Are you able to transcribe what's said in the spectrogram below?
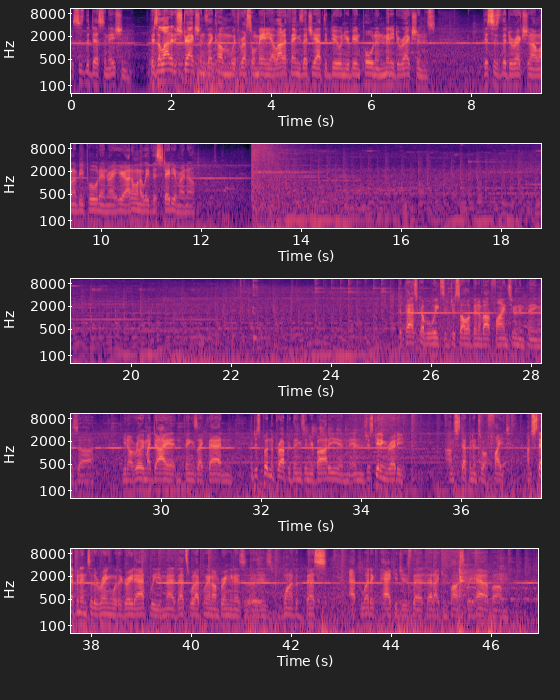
This is the destination. There's a lot of distractions that come with WrestleMania, a lot of things that you have to do, and you're being pulled in many directions. This is the direction I want to be pulled in right here. I don't want to leave this stadium right now. The past couple weeks have just all been about fine tuning things. Uh, you know, really my diet and things like that, and, and just putting the proper things in your body and, and just getting ready. I'm stepping into a fight. I'm stepping into the ring with a great athlete, and that, that's what I plan on bringing as, uh, is one of the best athletic packages that, that I can possibly have. Um,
